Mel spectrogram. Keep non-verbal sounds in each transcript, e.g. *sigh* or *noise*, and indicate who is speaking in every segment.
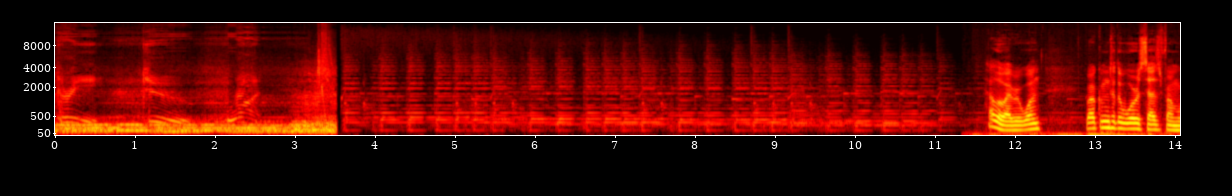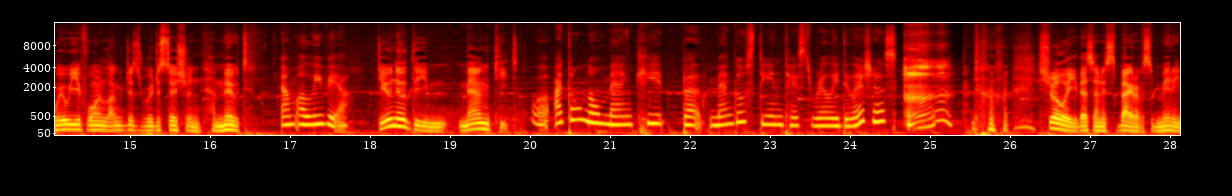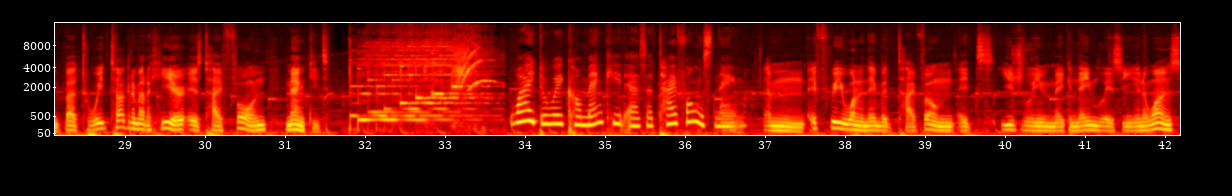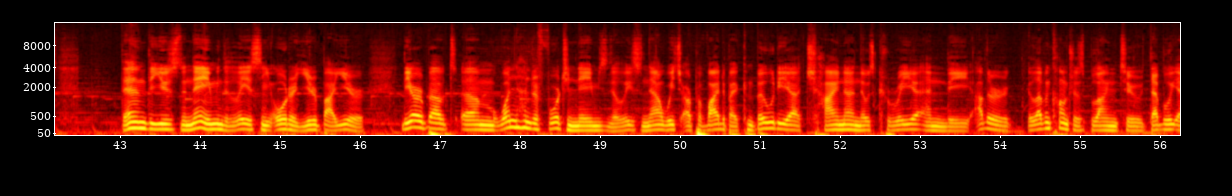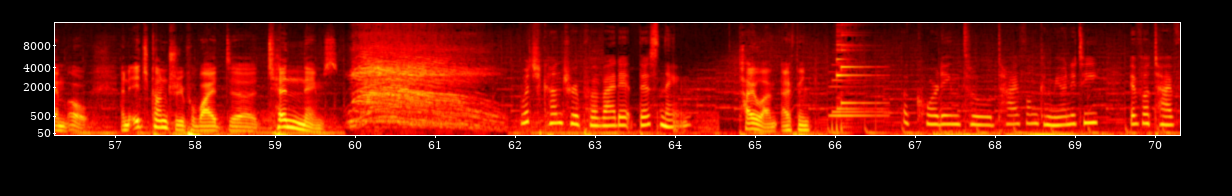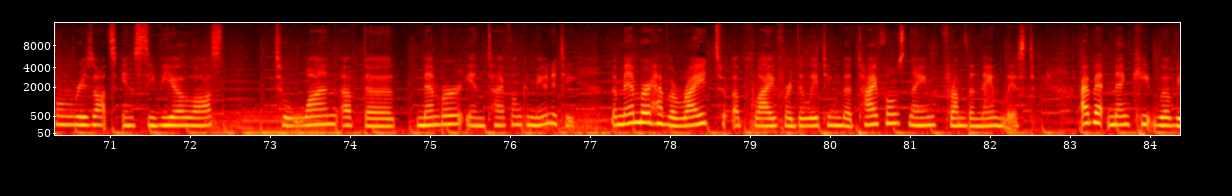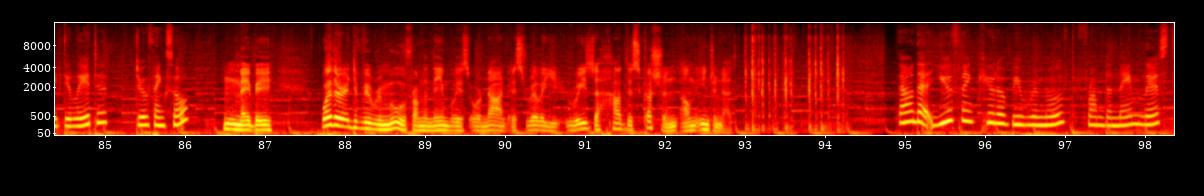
Speaker 1: Three, two, one.
Speaker 2: Hello everyone, welcome to the Word Says from WeWe Foreign Languages Radio Station. I'm Milt.
Speaker 3: I'm Olivia.
Speaker 2: Do you know the Mangkhut?
Speaker 3: Well, I don't know Mangkhut, but mangosteen tastes really delicious. *laughs*
Speaker 2: Surely that's unexpected of its meaning, but we're talking about here is typhoon Mangkhut.
Speaker 3: Why do we call Mangkhut as a typhoon's name?
Speaker 2: Um, if we want to name a typhoon, it usually make a name list in advance. Then they use the name in the list in order year by year. There are about um, 140 names in the list now, which are provided by Cambodia, China, North Korea, and the other 11 countries belonging to WMO. And each country provides uh, 10 names.
Speaker 3: Which country provided this name?
Speaker 2: Thailand, I think.
Speaker 3: According to typhoon community, if a typhoon results in severe loss to one of the member in typhoon community, the member have a right to apply for deleting the typhoon's name from the name list. I bet Mangkhut will be deleted. Do you think so?
Speaker 2: Maybe. Whether it will be removed from the name list or not is really raised a hot discussion on the internet.
Speaker 3: Now that you think will be removed from the name list,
